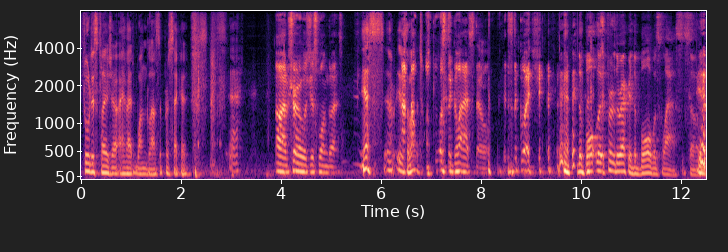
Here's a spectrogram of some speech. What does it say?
Full disclosure, I have had one glass of Prosecco. Yeah. Oh, I'm sure it was just one glass. Yes, it was a large one. What's the glass though? Is the question. The bowl, for the record, the bowl was glass. So It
